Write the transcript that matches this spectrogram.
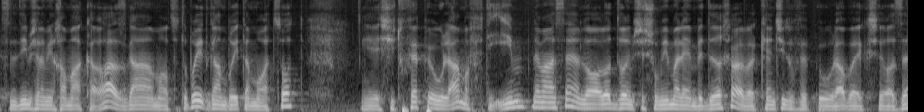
צדדים של המלחמה הקרה, אז גם ארה"ב, גם ברית המועצות. אה, שיתופי פעולה מפתיעים למעשה, לא, לא דברים ששומעים עליהם בדרך כלל, אבל כן שיתופי פעולה בהקשר הזה,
